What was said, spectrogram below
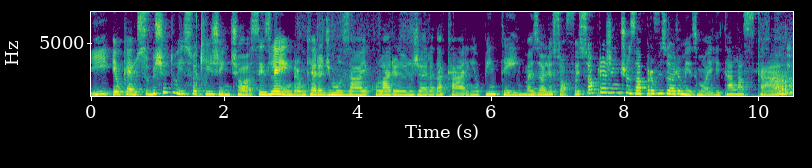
E eu quero substituir isso aqui, gente, ó. Vocês lembram que era de mosaico, laranja, era da Karen. Eu pintei, mas olha só, foi só pra gente usar provisório mesmo, ó. Ele tá lascado.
